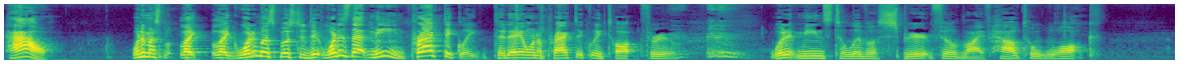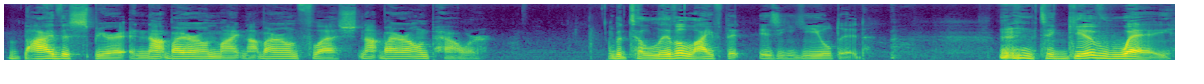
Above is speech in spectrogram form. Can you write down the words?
how? What am I like like what am I supposed to do? What does that mean practically? Today I want to practically talk through what it means to live a spirit-filled life, how to walk by the spirit and not by our own might, not by our own flesh, not by our own power, but to live a life that is yielded. to give way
